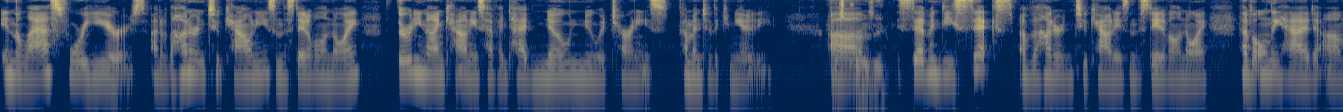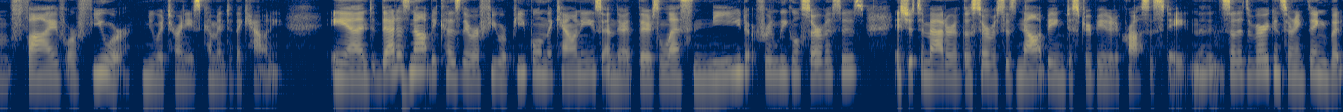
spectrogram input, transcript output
in the last four years, out of the 102 counties in the state of Illinois, 39 counties have had, had no new attorneys come into the community. That's um, crazy. 76 of the 102 counties in the state of Illinois have only had um, five or fewer new attorneys come into the county. And that is not because there are fewer people in the counties and there, there's less need for legal services. It's just a matter of those services not being distributed across the state. And so that's a very concerning thing. But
